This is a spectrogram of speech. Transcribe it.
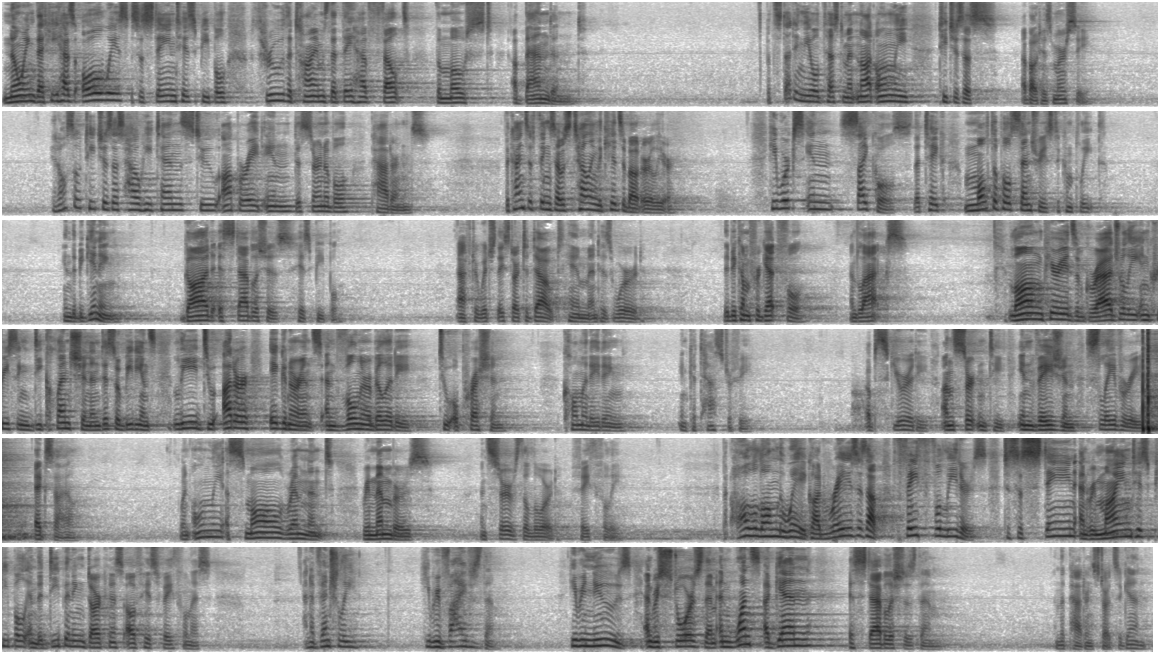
knowing that He has always sustained His people through the times that they have felt the most abandoned. But studying the Old Testament not only teaches us about His mercy, it also teaches us how He tends to operate in discernible patterns. The kinds of things I was telling the kids about earlier. He works in cycles that take multiple centuries to complete. In the beginning, God establishes his people, after which they start to doubt him and his word. They become forgetful and lax. Long periods of gradually increasing declension and disobedience lead to utter ignorance and vulnerability to oppression, culminating in catastrophe. Obscurity, uncertainty, invasion, slavery, exile. When only a small remnant remembers and serves the Lord faithfully. But all along the way, God raises up faithful leaders to sustain and remind his people in the deepening darkness of his faithfulness. And eventually, he revives them he renews and restores them and once again establishes them. And the pattern starts again.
